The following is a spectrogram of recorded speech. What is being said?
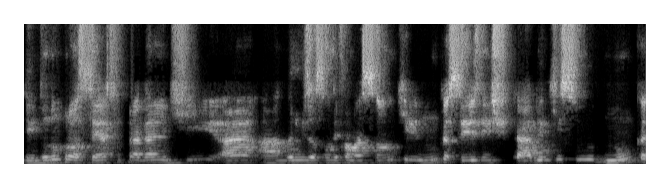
tem todo um processo para garantir a, a, anonimização da informação que ele nunca seja identificado e que isso nunca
